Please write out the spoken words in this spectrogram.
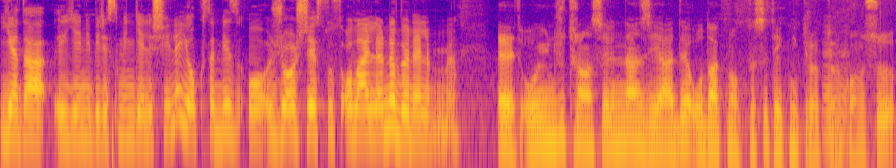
ya da yeni bir ismin gelişiyle yoksa biz o Jorge Jesus olaylarına dönelim mi? Evet oyuncu transferinden ziyade odak noktası teknik direktör hı hı. konusu.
